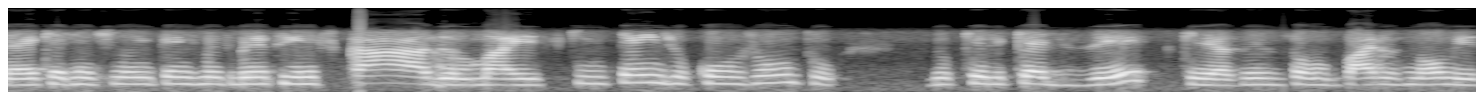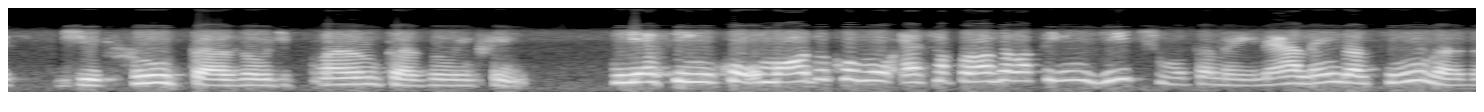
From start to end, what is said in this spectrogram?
né, que a gente não entende muito bem o significado, mas que entende o conjunto do que ele quer dizer, porque às vezes são vários nomes de frutas ou de plantas, ou enfim. E assim, o modo como essa prosa ela tem um ritmo também, né? Além das rimas,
